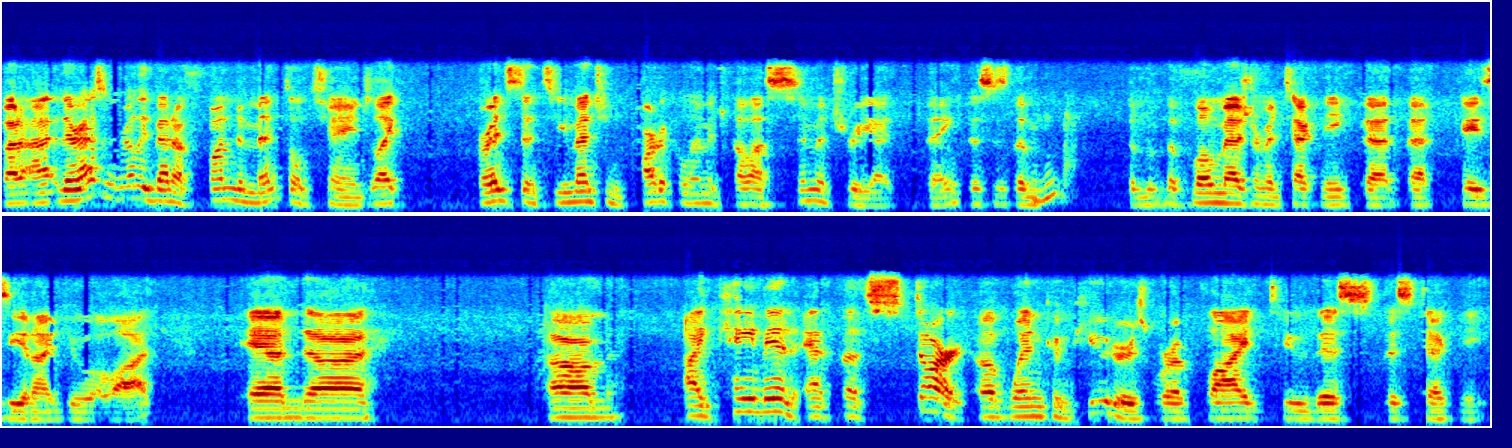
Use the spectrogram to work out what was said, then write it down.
But I, there hasn't really been a fundamental change. Like, for instance, you mentioned particle image velocimetry, I think. This is the, Mhm. the, the flow measurement technique that, that KZ and I do a lot. And uh, um, I came in at the start of when computers were applied to this this technique.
